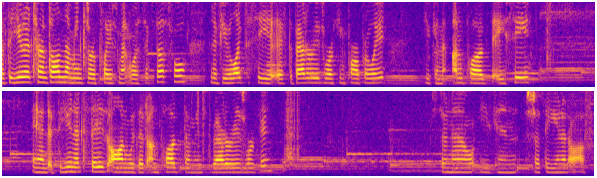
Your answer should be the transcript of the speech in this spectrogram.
If the unit turns on, that means the replacement was successful. And if you would like to see if the battery is working properly, you can unplug the AC. And if the unit stays on with it unplugged, that means the battery is working. So now you can shut the unit off.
